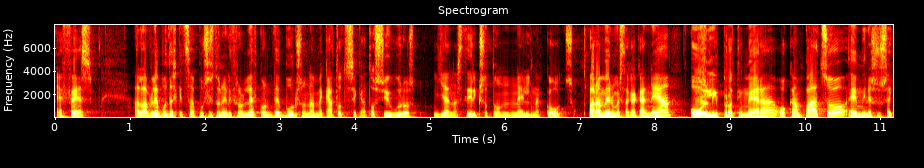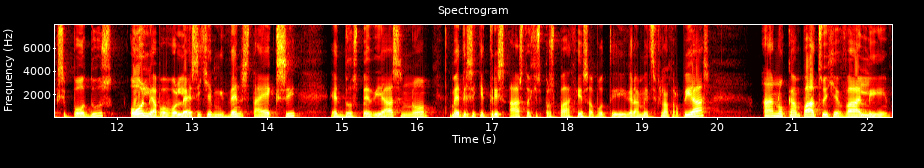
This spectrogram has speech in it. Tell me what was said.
ΕΦΕΣ. Αλλά βλέποντας και τις απουσίες των Ερυθρολεύκων, δεν μπορούσα να είμαι 100% σίγουρος για να στηρίξω τον Έλληνα coach. Παραμένουμε στα κακανέα. Όλη η πρώτη μέρα. Ο Καμπάτσο έμεινε στους 6 πόντους. Όλοι οι αποβολές είχε 0 στα 6 εντός παιδιάς, ενώ μέτρησε και 3 άστοχες προσπάθειες από τη γραμμή της φιλανθρωπίας. Αν ο Καμπάτσο είχε βάλει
